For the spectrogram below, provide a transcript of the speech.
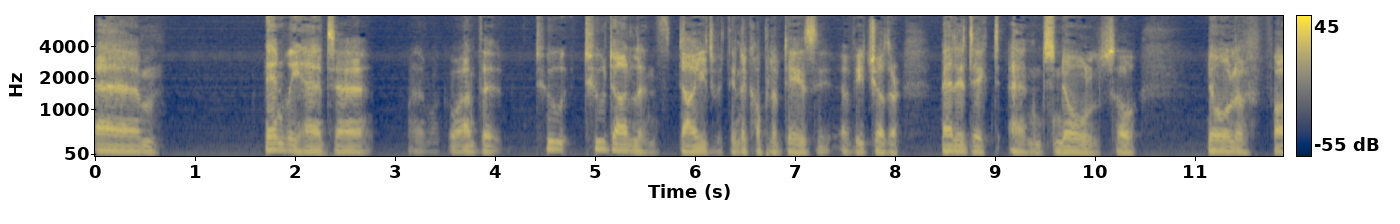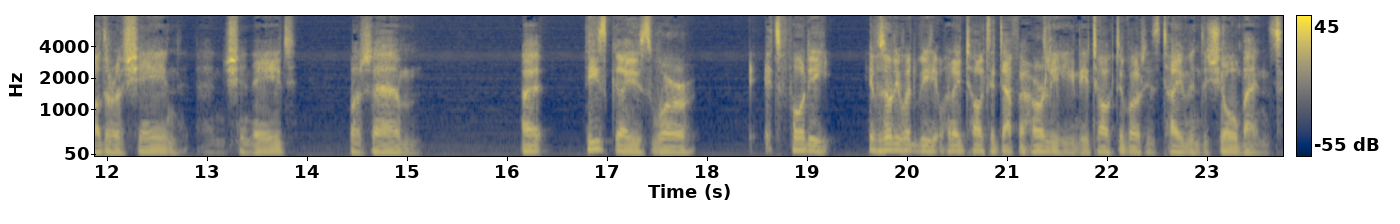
um, then we had, uh, well, I won't go on, the two two Donlans died within a couple of days of each other. Benedict and Noel. So Noel, father of Shane and Sinead. But um, uh, these guys were. It's funny. It was only when we when I talked to Dafa Hurley and he talked about his time in the show bands,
